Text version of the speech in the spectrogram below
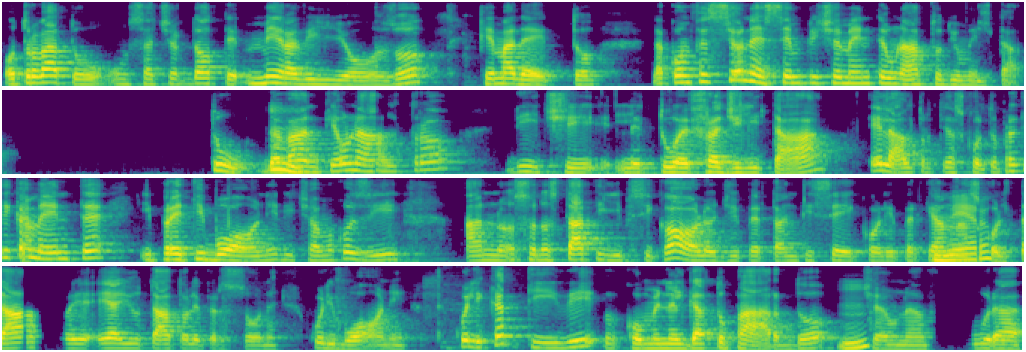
ho trovato un sacerdote meraviglioso che mi ha detto, la confessione è semplicemente un atto di umiltà. Tu mm. davanti mm. a un altro dici le tue fragilità e l'altro ti ascolta. Praticamente i preti buoni, diciamo così, hanno, sono stati gli psicologi per tanti secoli perché hanno Vero. ascoltato e, e, aiutato le persone, quelli buoni. Quelli cattivi, come nel Gattopardo, mm. c'è una figura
